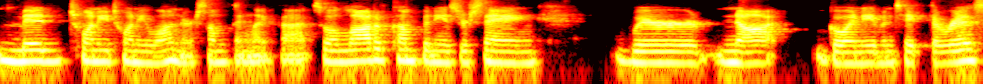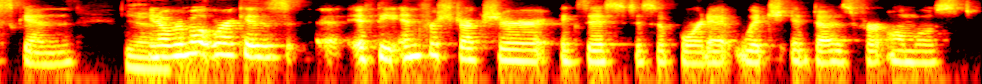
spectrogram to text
mid 2021 or something like that. So a lot of companies are saying we're not going to even take the risk and Yeah. you know remote work is if the infrastructure exists to support it which it does for almost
